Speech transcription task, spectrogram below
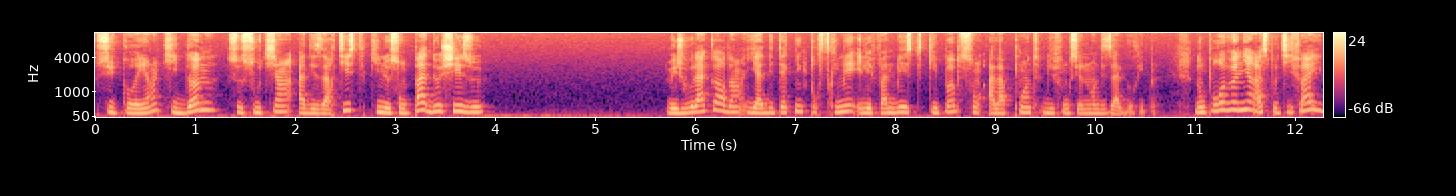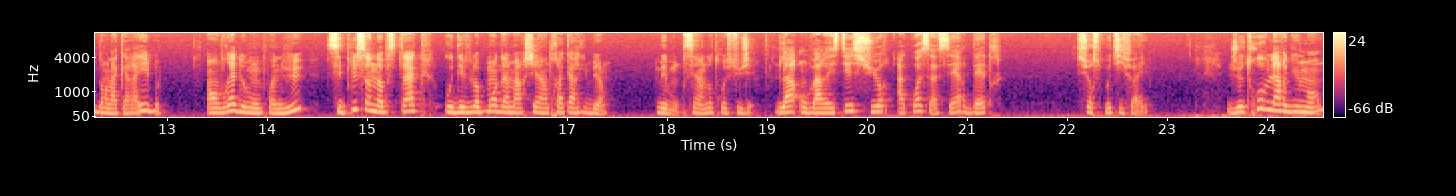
sud-coréens qui donnent ce soutien à des artistes qui ne sont pas de chez eux. Mais je vous l'accorde, hein, il y a des techniques pour streamer et les fanbases K-pop sont à la pointe du fonctionnement des algorithmes. Donc pour revenir à Spotify, dans la Caraïbe, en vrai, de mon point de vue, c'est plus un obstacle au développement d'un marché intra-caribéen. Mais bon, c'est un autre sujet. Là, on va rester sur à quoi ça sert d'être sur Spotify. Je trouve l'argument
